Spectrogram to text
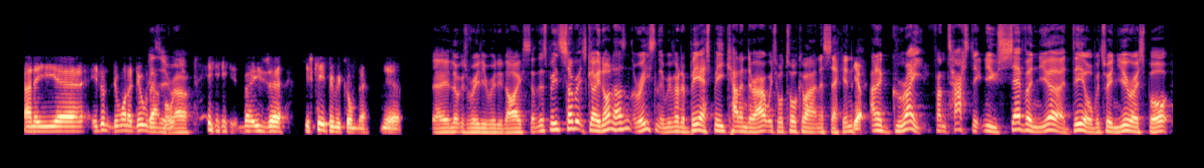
and he uh, he doesn't want to do that much. but he's uh, he's keeping me company. Yeah. Yeah, he looks really, really nice. So there's been so much going on, hasn't there, recently? We've had a BSB calendar out, which we'll talk about in a second, yep. and a great, fantastic new seven year deal between Eurosport,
